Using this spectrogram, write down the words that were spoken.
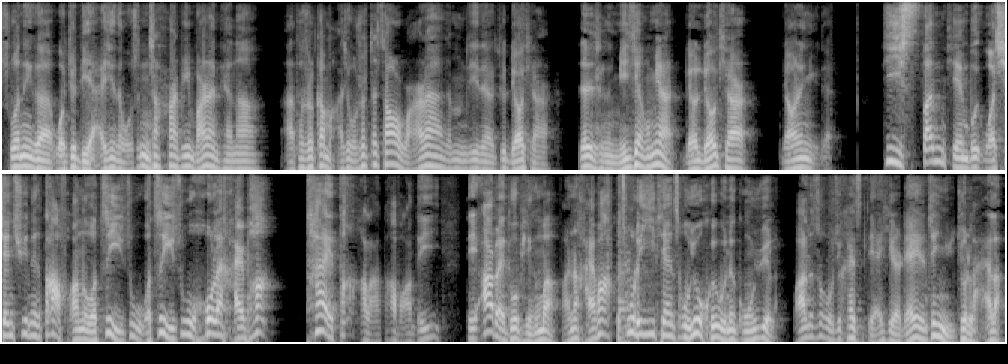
说那个，我就联系他，我说你上哈尔滨玩两天呢？啊，他说干嘛去？我说再找我玩呗，怎么地的？就聊天，认识个没见过面，聊聊天，聊那女的。第三天不，我先去那个大房子，我自己住，我自己住。后来害怕，太大了，大房得得二百多平吧，反正害怕。住了一天之后，又回我那公寓了。完了之后，我就开始联系人，联系人，这女就来了。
